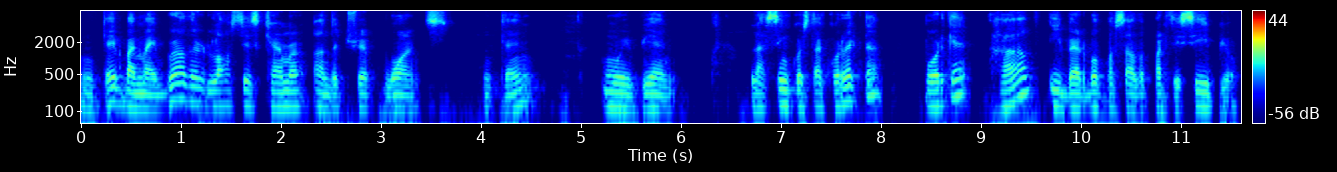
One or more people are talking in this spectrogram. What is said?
Okay. But my brother lost his camera on the trip once. Okay. Muy bien. La cinco está correcta porque have y verbo pasado participio.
